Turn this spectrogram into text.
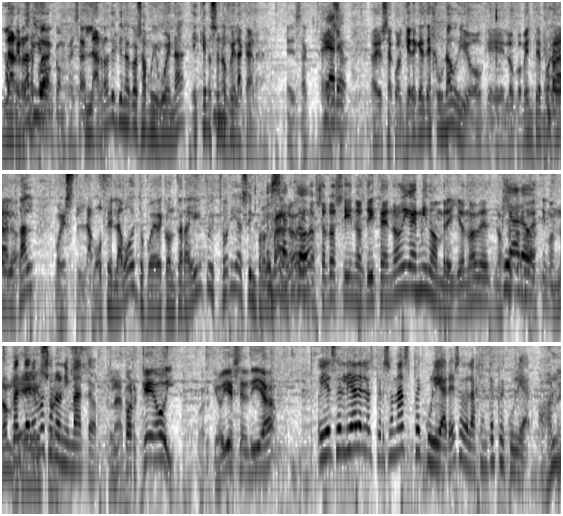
la aunque no se radio, puedan confesar. la radio tiene una cosa muy buena, es que no se nos ve la cara. Exacto. Claro. Eso. O sea, cualquiera que deje un audio o que lo comente por Claro. el tal, pues la voz es la voz tú puedes contar ahí tu historia sin problema. ¿no? Nosotros sí nos dicen, no digáis mi nombre, yo no de- nosotros Claro. no decimos nombre. Mantenemos Eso es. anonimato. Claro. ¿Y por qué hoy? Porque hoy es el día Hoy es el día de las personas peculiares o de la gente peculiar. ¡Hala!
